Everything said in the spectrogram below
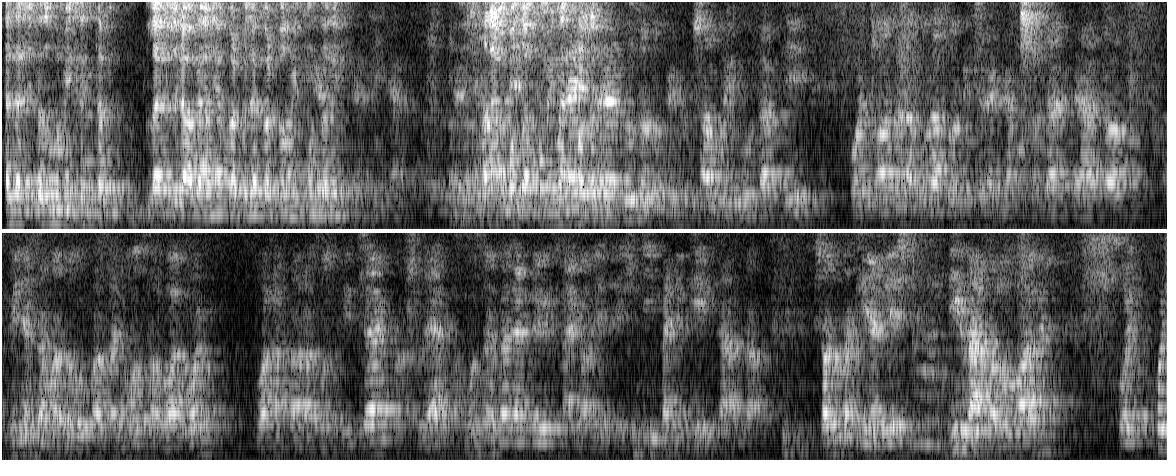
Ezzel együtt az úr még szerintem lehet, hogy reagálni akart, vagy akart valamit mondani. Igen, igen. Ha nem mond, akkor még meghallgatom. Tudod, hogy Szabolyi voltam ki, hogy attól attól mit szeretném mondani, tehát a, a Fidesz szavazókat, vagy 80 vagon, vannak arra a viccek, a SLE, a mozdonyvezetők, meg a, és így megyünk 200-ra. És az a kérdés, nyilvánvalóan, hogy, hogy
